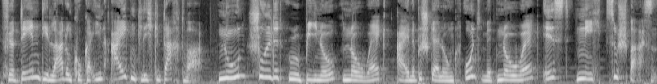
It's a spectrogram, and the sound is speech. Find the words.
für den die Ladung Kokain eigentlich gedacht war. Nun schuldet Rubino Novak eine Bestellung und mit Novak ist nicht zu spaßen.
